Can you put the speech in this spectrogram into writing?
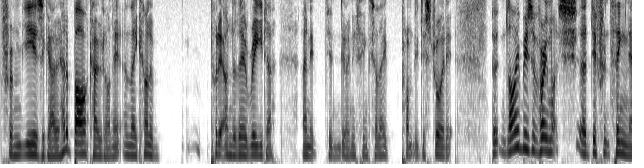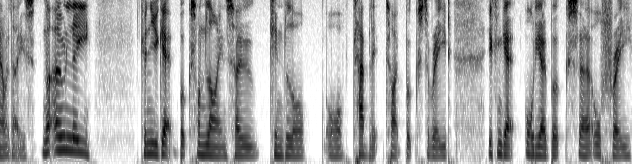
from years ago. It had a barcode on it, and they kind of put it under their reader, and it didn't do anything, so they promptly destroyed it. But libraries are very much a different thing nowadays. Not only can you get books online, so Kindle or or tablet type books to read, you can get audio books uh, all free.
